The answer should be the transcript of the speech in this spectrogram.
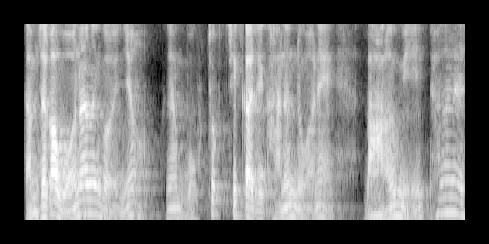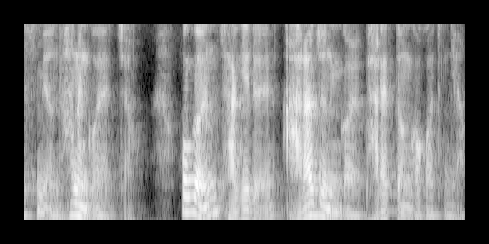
남자가 원하는 거는요 그냥 목적지까지 가는 동안에 마음이 편안했으면 하는 거였죠 혹은 자기를 알아주는 걸 바랬던 거거든요.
